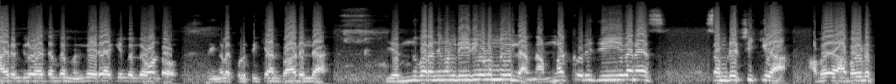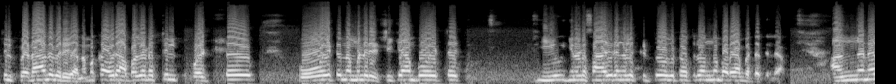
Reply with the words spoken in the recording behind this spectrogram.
ആരെങ്കിലും ആയിട്ട് എന്താ മുൻവൈരാഗ്യം വല്ലതും ഉണ്ടോ? നിങ്ങളെ കുളിപ്പിക്കാൻ പാടില്ല എന്ന് പറഞ്ഞുകൊണ്ട് രീതികളൊന്നുമില്ല. നമുക്കൊരു ജീവനെ സംരക്ഷിക്കുക. അവ അപകടത്തിൽ പെടാതെ വരിക. നമുക്ക് അവർ അപകടത്തിൽ പെട്ട് പോയിട്ട് നമ്മൾ രക്ഷിക്കാൻ പോയിട്ട് ഈ ഇങ്ങനെയുള്ള സാഹചര്യങ്ങൾ കിട്ടുമോ കിട്ടത്തില്ല ഒന്നും പറയാൻ പറ്റത്തില്ല. അങ്ങനെ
